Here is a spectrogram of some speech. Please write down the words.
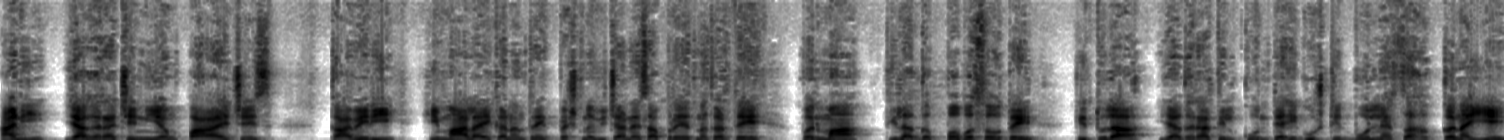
आणि या घराचे नियम पाळायचेच. कावेरी ही माला एकानंतर एक प्रश्न विचारण्याचा प्रयत्न करते पण मा तिला गप्प बसवते की तुला या घरातील कोणत्याही गोष्टीत बोलण्याचा हक्क नाहीये.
